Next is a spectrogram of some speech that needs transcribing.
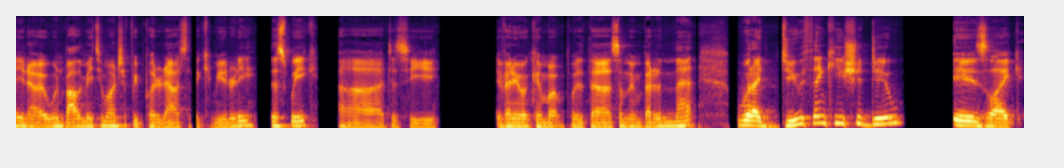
you know, it wouldn't bother me too much if we put it out to the community this week uh, to see if anyone come up with uh, something better than that. What I do think he should do is like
